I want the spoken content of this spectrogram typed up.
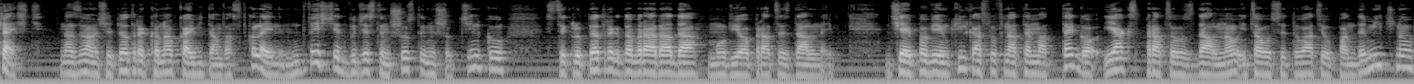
Cześć, nazywam się Piotrek Konopka i witam Was w kolejnym 226 już odcinku z cyklu Piotrek Dobra Rada mówi o pracy zdalnej. Dzisiaj powiem kilka słów na temat tego, jak z pracą zdalną i całą sytuacją pandemiczną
